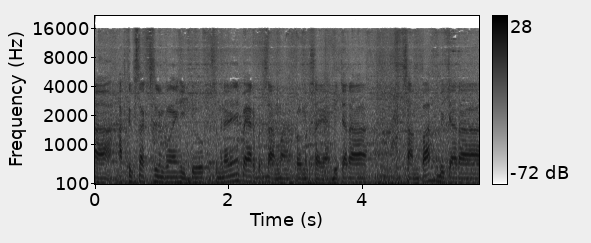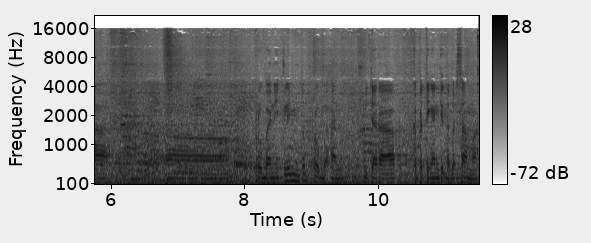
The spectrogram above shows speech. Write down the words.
uh, aktivis-aktivis lingkungan hidup. Sebenarnya ini PR bersama kalau menurut saya. Bicara sampah bicara uh, perubahan iklim itu perubahan bicara kepentingan kita bersama.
